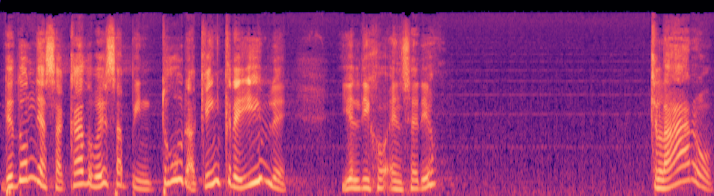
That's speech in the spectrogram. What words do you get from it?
¿De dónde ha sacado esa pintura? ¡Qué increíble! Y él dijo, ¿en serio? Claro,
